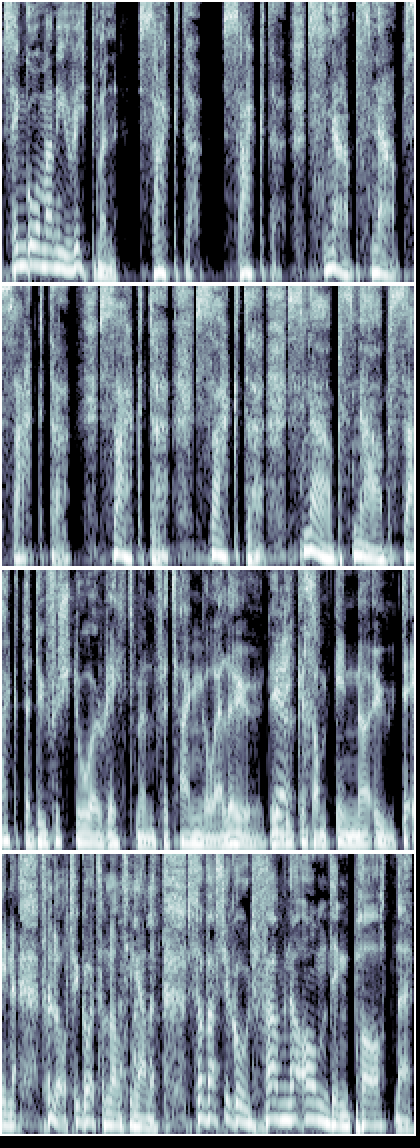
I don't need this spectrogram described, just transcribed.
Sen går man i rytmen sakta, sakta, snabb, snabb, sakta, sakta, sakta, snabb, snabb, sakta. Du förstår rytmen för tango, eller hur? Det är Ja. lika som in och ut. Är inna... Förlåt, vi går till någonting annat. Så varsågod, famna om din partner.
